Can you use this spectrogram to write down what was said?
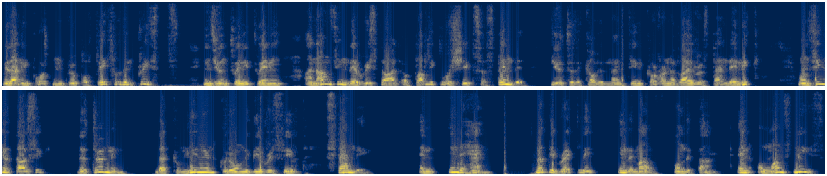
with an important group of faithful and priests. In June 2020, announcing the restart of public worship suspended due to the COVID-19 coronavirus pandemic, Monsignor Taussig determined that communion could only be received standing and in the hand, not directly in the mouth, on the tongue and on one's knees.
